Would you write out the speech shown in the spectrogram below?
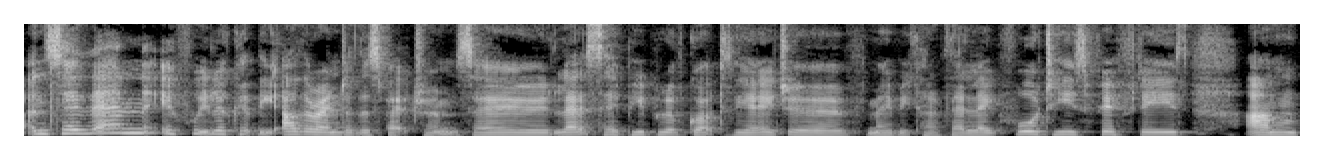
And so then if we look at the other end of the spectrum, so let's say people have got to the age of maybe kind of their late 40s, 50s, um,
